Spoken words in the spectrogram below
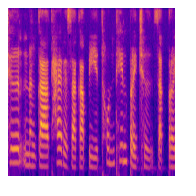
ឈើនិងការថែរក្សាការពារធនធានព្រៃឈើសត្វព្រៃ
